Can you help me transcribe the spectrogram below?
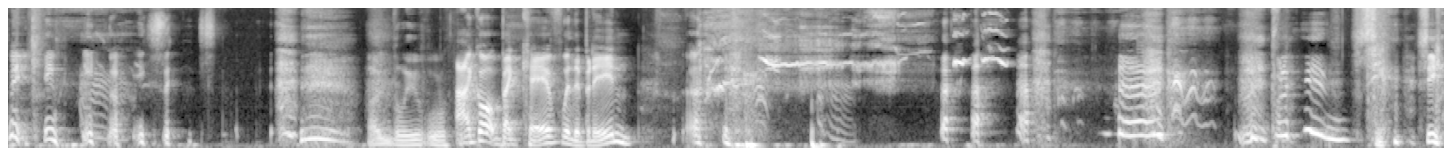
Making wee noises. Unbelievable. I got Big Kev with the brain. See, see,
